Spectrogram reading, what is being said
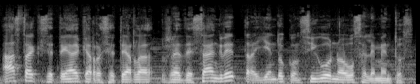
hasta que se tenga que resetear la red de sangre trayendo consigo nuevos elementos.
